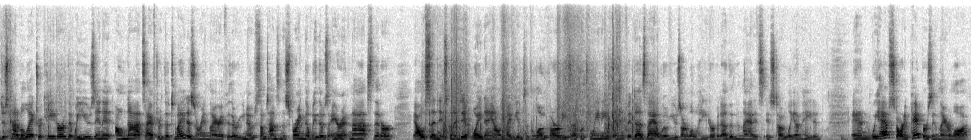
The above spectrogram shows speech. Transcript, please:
just kind of electric heater that we use in it on nights after the tomatoes are in there. If they're, you know, sometimes in the spring there'll be those errant nights that are all of a sudden it's going to dip way down, maybe into the low 30s, upper 20s, and if it does that, we'll use our little heater. But other than that, it's it's totally unheated. And we have started peppers in there a lot.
